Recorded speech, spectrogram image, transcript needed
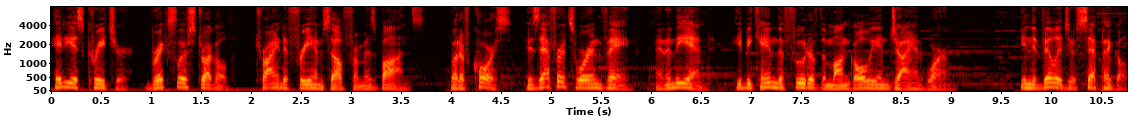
hideous creature, Brixler struggled, trying to free himself from his bonds. But of course, his efforts were in vain, and in the end, he became the food of the Mongolian giant worm. In the village of Sepegel,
